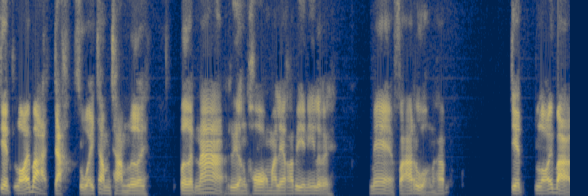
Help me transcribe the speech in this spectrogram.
เจ็ดร้อยบาทจ้ะสวยช่ำๆเลย เปิดหน้าเหลืองทองมาแล้วครับพี่นี่เลย แม่ฟ้าหลวงนะครับเจ็ดร้อยบาท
